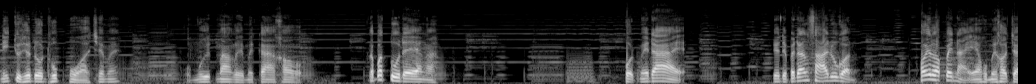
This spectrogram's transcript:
นี่จุดที่โดนทุบหัวใช่ไหมผมมืดมากเลยไม่กล้าเข้า แล้วประตูแดงอะกดไม่ได้ เดี๋ยวเดี๋ยวไปด้านซ้ายดูก่อน เฮ้ย เราไปไหนอะผมไม่เข้าใจ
